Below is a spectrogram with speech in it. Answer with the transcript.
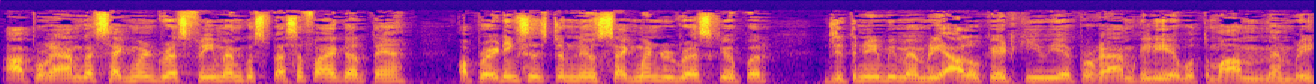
آپ پروگرام کا سیگمنٹ ایڈریس فری میم کو اسپیسیفائی کرتے ہیں۔ آپریٹنگ سسٹم نے اس سیگمنٹ ایڈریس کے اوپر جتنی بھی میموری ایلوکیٹ کی ہوئی ہے پروگرام کے لیے وہ تمام میموری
